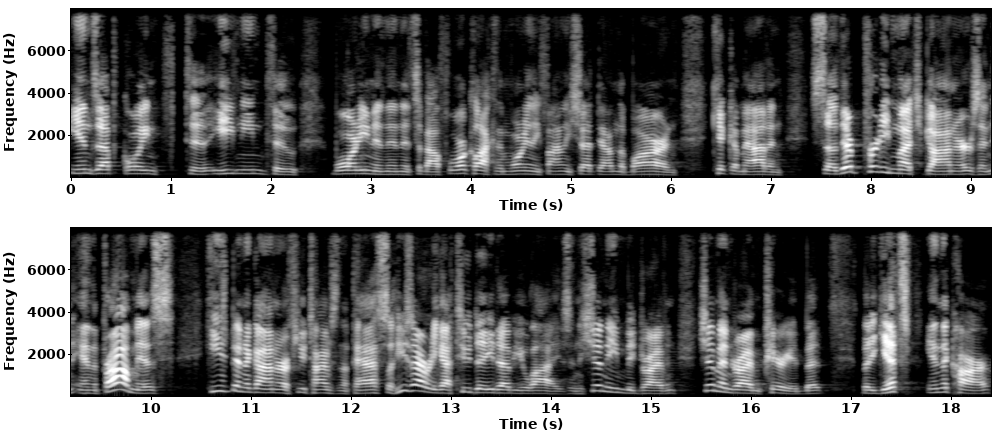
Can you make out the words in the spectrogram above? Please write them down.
ends up going to evening to morning, and then it's about 4 o'clock in the morning. They finally shut down the bar and kick them out. And so they're pretty much goners. And, and the problem is, he's been a goner a few times in the past, so he's already got two DWIs, and he shouldn't even be driving. Shouldn't have been driving, period. But but he gets in the car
